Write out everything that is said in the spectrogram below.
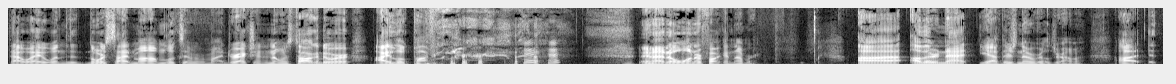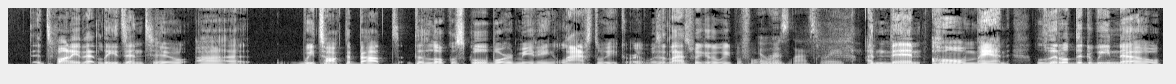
That way, when the North Side mom looks over my direction and no one's talking to her, I look popular. and I don't want her fucking number. Uh, other than that, yeah, there's no real drama. Uh, it, it's funny that leads into uh, we talked about the local school board meeting last week, or was it last week or the week before? It right? was last week. And then, oh man, little did we know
